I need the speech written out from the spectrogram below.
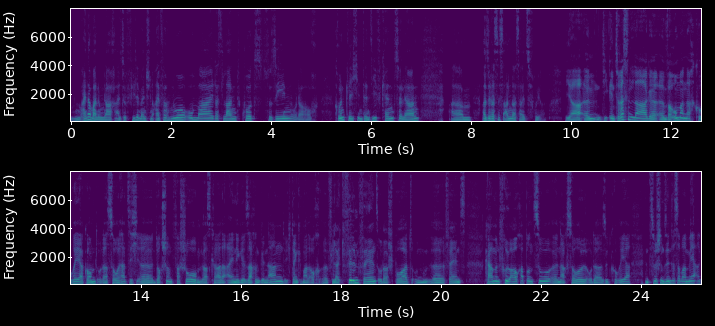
meiner Meinung nach also viele Menschen einfach nur, um mal das Land kurz zu sehen oder auch gründlich, intensiv kennenzulernen. Ähm, also das ist anders als früher. Ja, ähm, die Interessenlage, äh, warum man nach Korea kommt oder Seoul, hat sich äh, doch schon verschoben. Du hast gerade einige Sachen genannt. Ich denke mal auch äh, vielleicht Filmfans oder Sport- und äh, kamen früher auch ab und zu äh, nach Seoul oder Südkorea. Inzwischen sind es aber mehr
